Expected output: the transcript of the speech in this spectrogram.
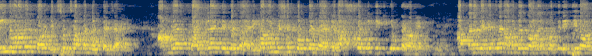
এই ধরনের পলিটিক্স হচ্ছে আমরা করতে চাই। আমরা গাইডলাইন দিতে চাই রিকমেন্ডেশন করতে চাই যে রাষ্ট্রকে কি কি করতে হবে। আপনারা দেখেছেন আমাদের দলের প্রতিনিধি দল,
